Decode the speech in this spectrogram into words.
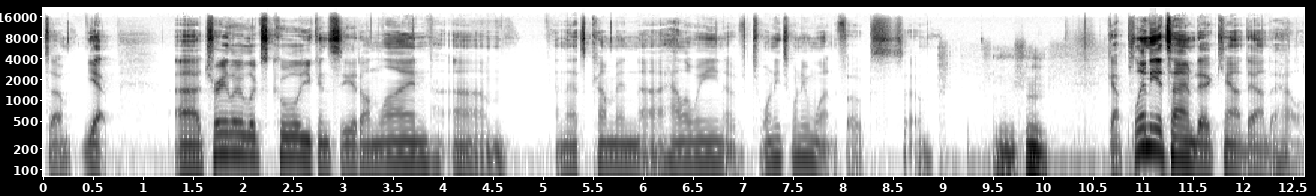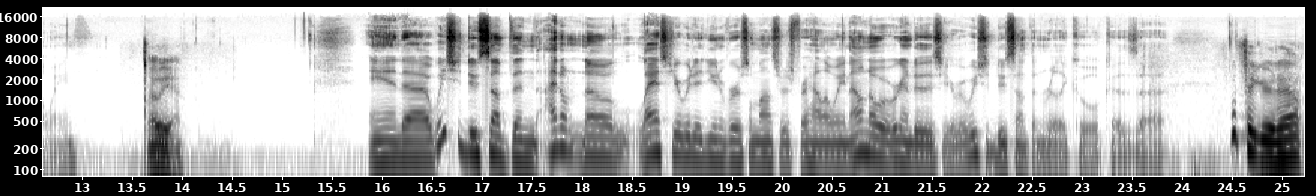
so yeah, uh, trailer looks cool. You can see it online. Um, and that's coming uh, Halloween of 2021, folks. So hmm got plenty of time to count down to Halloween. Oh yeah. And uh, we should do something. I don't know. Last year we did Universal Monsters for Halloween. I don't know what we're gonna do this year, but we should do something really cool because uh, We'll figure it out.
